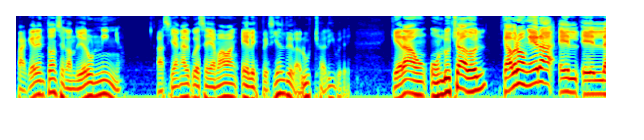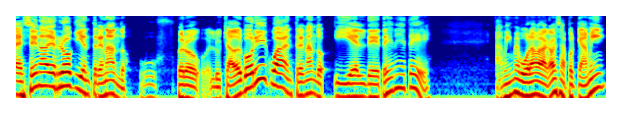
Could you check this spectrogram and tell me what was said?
para aquel entonces, cuando yo era un niño, hacían algo que se llamaban el especial de la lucha libre. Que era un, un luchador. Cabrón, era el, el- la escena de Rocky entrenando. Uf. Pero luchador boricua entrenando. Y el de TNT, a mí me volaba la cabeza porque a mí,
